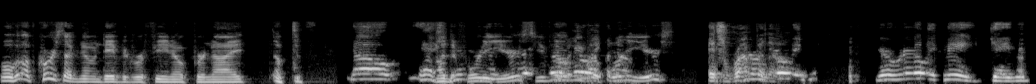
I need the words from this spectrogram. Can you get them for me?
well, of course I've known David Ruffino for nigh up to No, yes. under 40 years. You've known me really- for 40 years? It's You're really, you're really me, David.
